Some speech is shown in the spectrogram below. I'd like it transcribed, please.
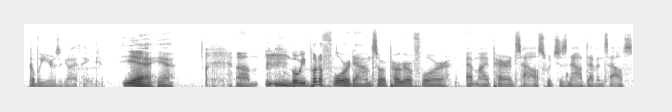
a couple years ago, I think. yeah yeah Um, but we put a floor down, so a pergo floor at my parents' house, which is now Devon's house.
